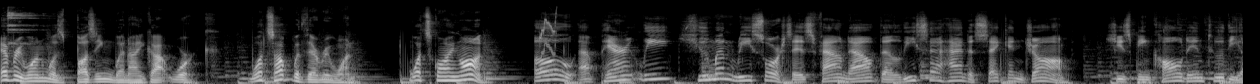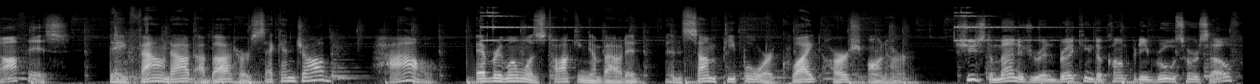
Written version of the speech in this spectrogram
Everyone was buzzing when I got work. What's up with everyone? What's going on? Oh, apparently, Human Resources found out that Lisa had a second job. She's been called into the office. They found out about her second job? How? Everyone was talking about it, and some people were quite harsh on her. She's the manager and breaking the company rules herself.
